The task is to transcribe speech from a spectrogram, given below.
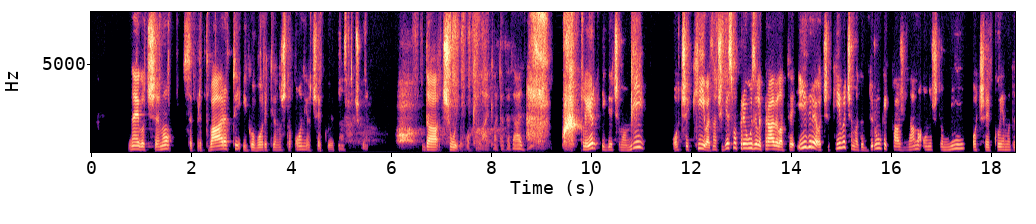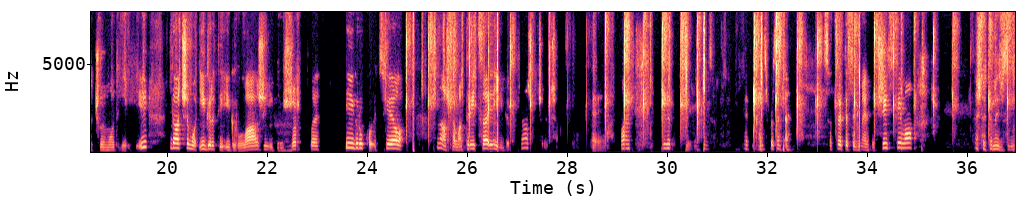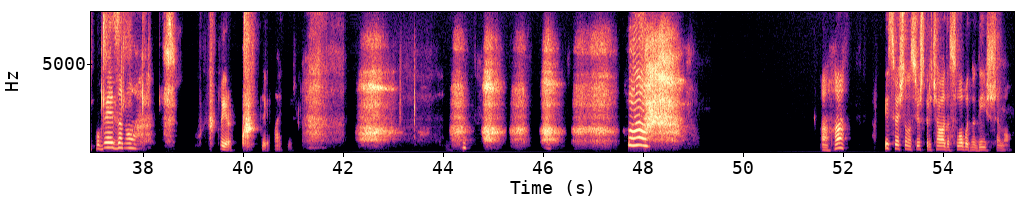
nego ćemo se pretvarati i govoriti ono što oni očekuju od nas da čuju. Da čuju. Ok, light, light, light, light. Clear. I gdje ćemo mi očekivati, znači gdje smo preuzeli pravila te igre, očekivat ćemo da drugi kažu nama ono što mi očekujemo da čujemo od njih. I da ćemo igrati igru laži, igru žrtve, igru koju je cijela naša matrica igra. Naša čovječanstva. E, Sad sve te segmente čistimo. Sve što je to međusobno povezano. Clear. Clear, light clear. Aha. I sve što nas još sprečava da slobodno dišemo.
